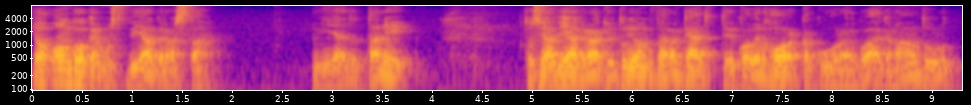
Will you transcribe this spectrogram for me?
Joo, on kokemusta Viagrasta. Ja tota, niin, tosiaan Viagraa kyllä tuli jonkun verran käytettyä kovin horkkakuuroilla, kun aikana on tullut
